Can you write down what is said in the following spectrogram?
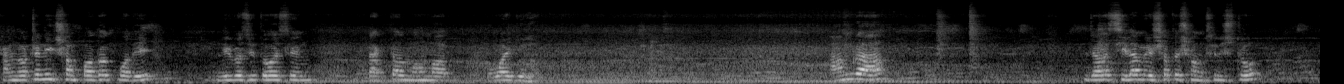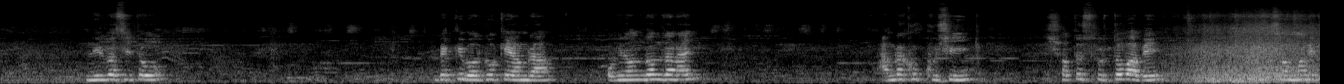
সাংগঠনিক সম্পাদক পদে নির্বাচিত হয়েছেন ডাক্তার মোহাম্মদ ওয়াইদুল হক। আমরা যারা ছিলাম এর সাথে সংশ্লিষ্ট, নির্বাচিত ব্যক্তিবর্গকে আমরা অভিনন্দন জানাই। আমরা খুব খুশি স্বতঃস্ফূর্তভাবে সম্মানিত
